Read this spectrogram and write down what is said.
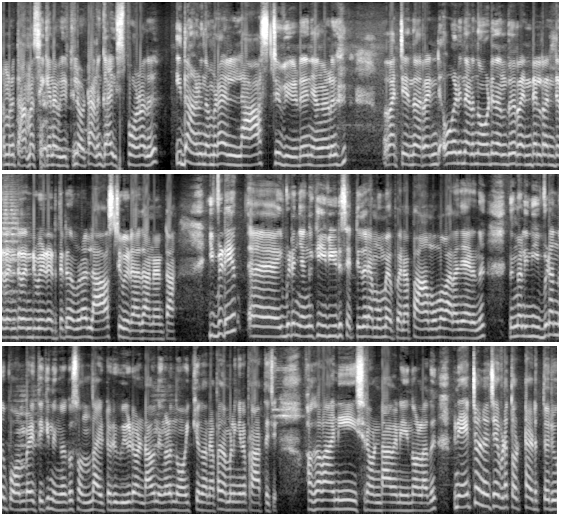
നമ്മൾ താമസിക്കുന്ന വീട്ടിലോട്ടാണ് ഗൈസ് പോണത്. ഇതാണ് നമ്മുടെ ലാസ്റ്റ് വീട്. ഞങ്ങൾ മറ്റേ എന്താ ഓടി നടന്ന് ഓടി നടന്ന് റെന്റൽ റെന്റ് റെന്റ് റെന്റ് വീട് എടുത്തിട്ട് നമ്മുടെ ലാസ്റ്റ് വീട് അതാണ് കേട്ടോ. ഇവിടെ ഇവിടെ ഞങ്ങൾക്ക് ഈ വീട് സെറ്റ് ചെയ്തൊരു അമ്മൂമ്മ എപ്പോഴാണ് അപ്പോൾ ആ അമ്മൂമ്മ പറഞ്ഞായിരുന്നു നിങ്ങൾ ഇനി ഇവിടെ നിന്ന് പോകുമ്പോഴത്തേക്ക് നിങ്ങൾക്ക് സ്വന്തമായിട്ടൊരു വീട് ഉണ്ടാവും. നിങ്ങൾ നോക്കിയെന്ന് പറഞ്ഞു. അപ്പോൾ നമ്മളിങ്ങനെ പ്രാർത്ഥിച്ച് ഭഗവാനീ ഈശ്വരം ഉണ്ടാവണേ എന്നുള്ളത്. പിന്നെ ഏറ്റവും എന്ന് വെച്ചാൽ ഇവിടെ തൊട്ടടുത്തൊരു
